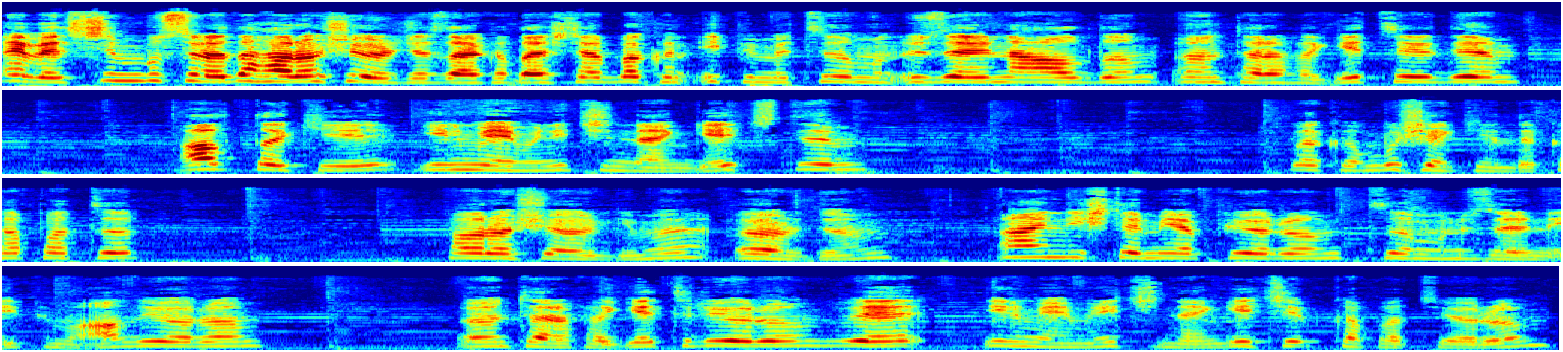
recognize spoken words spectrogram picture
Evet şimdi bu sırada haroşa öreceğiz arkadaşlar. Bakın ipimi tığımın üzerine aldım. Ön tarafa getirdim. Alttaki ilmeğimin içinden geçtim. Bakın bu şekilde kapatıp haroşa örgümü ördüm. Aynı işlemi yapıyorum. Tığımın üzerine ipimi alıyorum. Ön tarafa getiriyorum ve ilmeğimin içinden geçip kapatıyorum.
